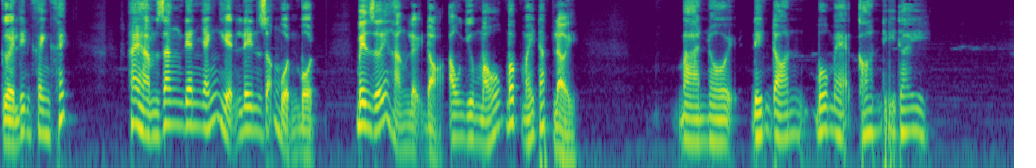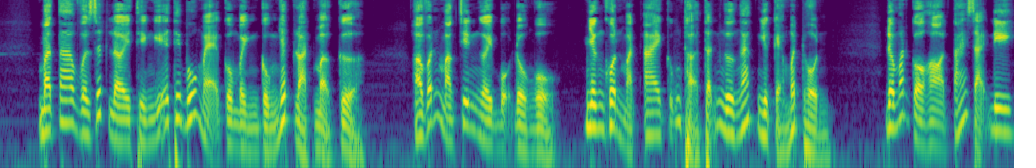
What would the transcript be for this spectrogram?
cười lên khanh khách. Hai hàm răng đen nhánh hiện lên rõ một một. Bên dưới hàng lợi đỏ au như máu mấp máy đáp lời. Bà nội đến đón bố mẹ con đi đây. Bà ta vừa dứt lời thì nghĩa thấy bố mẹ của mình cũng nhất loạt mở cửa. Họ vẫn mặc trên người bộ đồ ngủ, nhưng khuôn mặt ai cũng thở thẫn ngơ ngác như kẻ mất hồn. Đôi mắt của họ tái dại đi,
